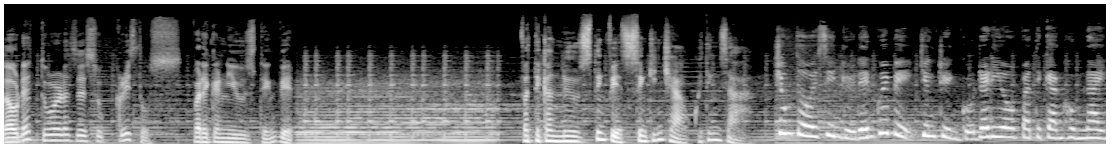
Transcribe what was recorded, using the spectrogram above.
Laudetur Jesu Christus, Vatican News tiếng Việt. Vatican News tiếng Việt xin kính chào quý thính giả. Chúng tôi xin gửi đến quý vị chương trình của Radio Vatican hôm nay,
